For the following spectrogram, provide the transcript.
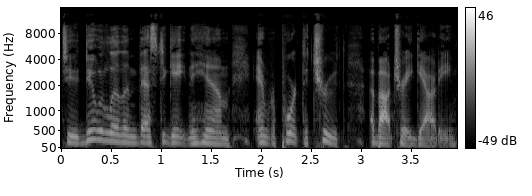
to do a little investigating him and report the truth about Trey Gowdy.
